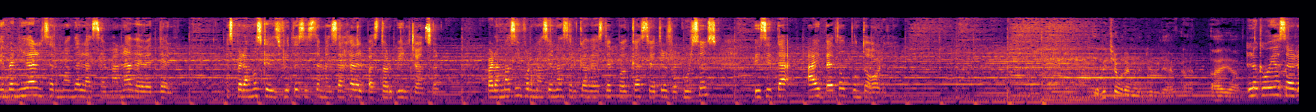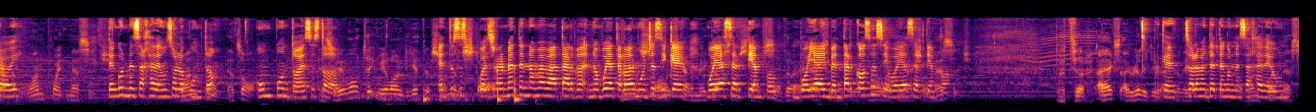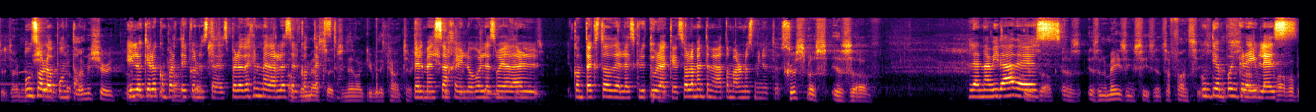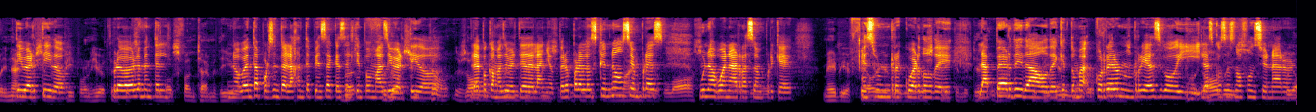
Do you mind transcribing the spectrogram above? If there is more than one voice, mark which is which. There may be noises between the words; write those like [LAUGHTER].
Speaker 1: Bienvenida al sermón de la semana de Betel. Esperamos que disfrutes este mensaje del pastor Bill Johnson. Para más información acerca de este podcast y otros recursos, visita ibethel.org.
Speaker 2: Pues brevemente.
Speaker 1: Lo que voy a hacer hoy, tengo un mensaje de un solo punto. Un punto, eso es todo. Entonces, pues realmente no me va a tardar, no voy a tardar mucho, así que voy a hacer tiempo. Voy a inventar cosas y voy a hacer tiempo. Porque solamente tengo un mensaje de un, un, solo punto. Y lo quiero compartir con ustedes, pero déjenme darles el contexto del mensaje y luego les voy a dar el contexto de la escritura que solamente me va a tomar unos minutos.
Speaker 2: Christmas is a,
Speaker 1: la Navidad es un tiempo increíble, es divertido. Probablemente el 90% de la gente piensa que es el tiempo más divertido, la época más divertida del año, pero para los que no, siempre es una buena razón porque es un recuerdo de la pérdida o de que toma, corrieron un riesgo
Speaker 2: y,
Speaker 1: y, las cosas no funcionaron.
